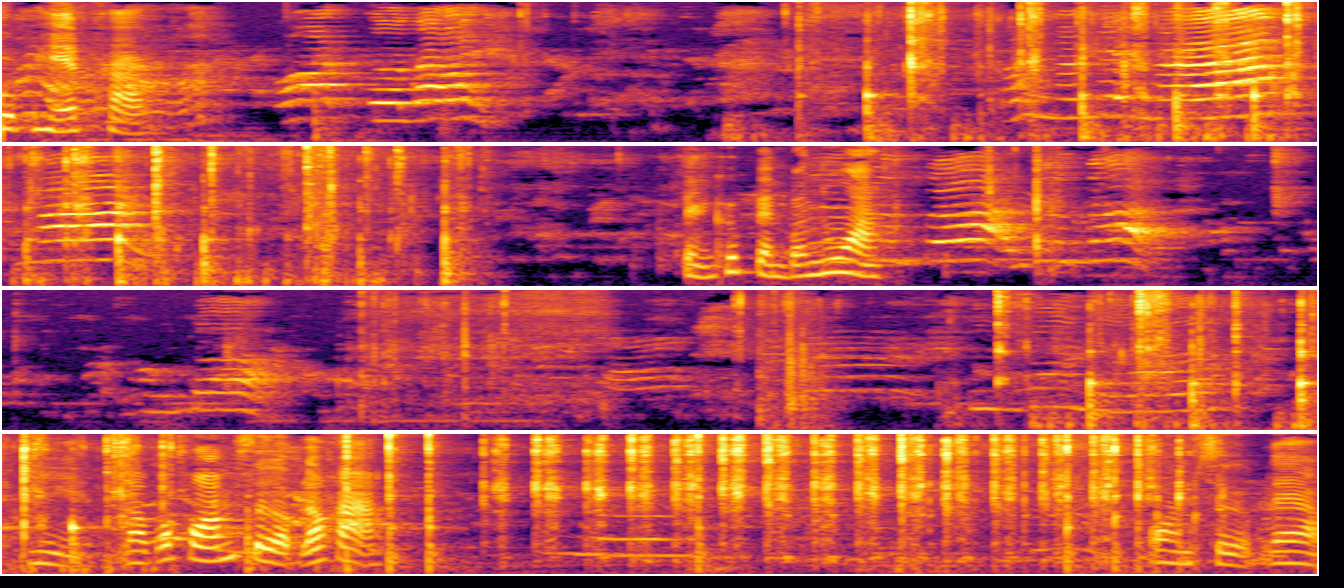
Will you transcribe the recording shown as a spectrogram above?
ซุปเฮ็ดค่ะ เป็นคือเป็นบะนัวนี่ เราก็พร้อมเสิร์ฟแล้วค่ะพร้อมเสิร์ฟแล้ว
